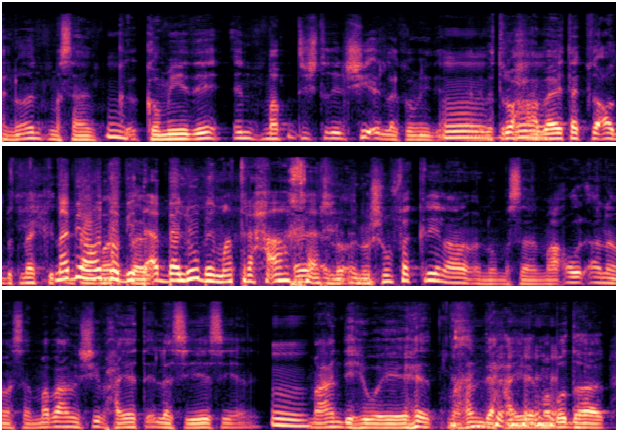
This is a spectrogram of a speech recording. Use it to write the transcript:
إنه أنت مثلا مم. كوميدي أنت ما بتشتغل شيء إلا كوميدي مم. يعني بتروح. على بيتك بتقعد بتنكت ما بيقعدوا. بيتقبلوه بمطرح إيه، آخر انه إنه شو مفكرين العالم إنه مثلا معقول أنا مثلا ما بعمل شيء بحياتي إلا سياسي يعني مم. ما عندي هوايات ما عندي حياة ما بظهر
